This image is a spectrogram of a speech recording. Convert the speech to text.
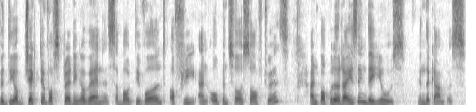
with the objective of spreading awareness about the world of free and open source softwares and popularizing their use in the campus.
